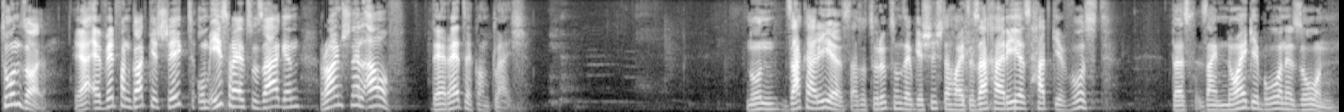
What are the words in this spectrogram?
tun soll. Ja, er wird von Gott geschickt, um Israel zu sagen, räum schnell auf, der Retter kommt gleich. Nun, Zacharias, also zurück zu unserer Geschichte heute, Zacharias hat gewusst, dass sein neugeborener Sohn,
